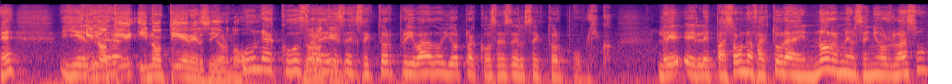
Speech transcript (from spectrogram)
¿eh? Y, no tiene, el señor Novo. Una cosa es el sector privado y otra cosa es el sector público. Le, eh, le, pasó una factura enorme al señor Lazo,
